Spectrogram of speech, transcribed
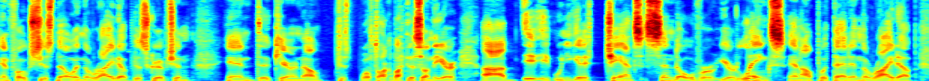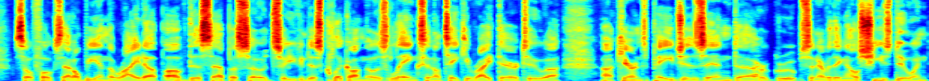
and folks, just know in the write up description, and uh, Karen, I'll just we'll talk about this on the air. Uh, it, it, when you get a chance, send over your links, and I'll put that in the write up. So, folks, that'll be in the write up of this episode. So you can just click on those links, and it'll take you right there to uh, uh, Karen's pages and uh, her groups and everything else she's doing.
